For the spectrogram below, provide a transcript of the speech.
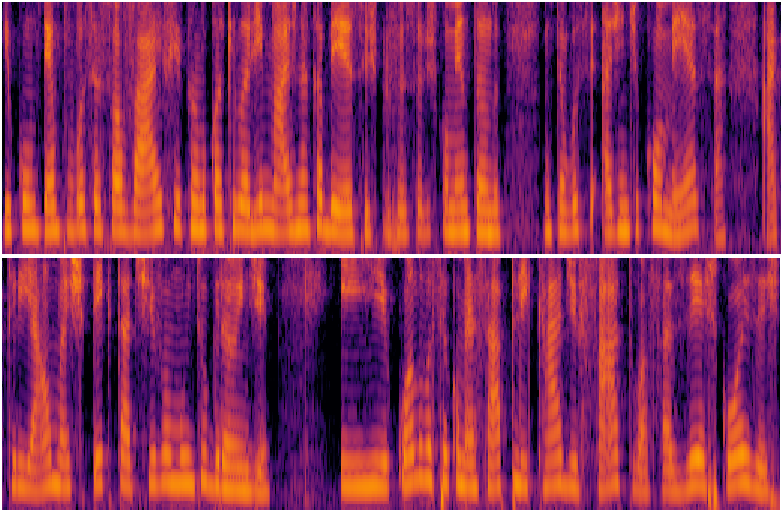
E com o tempo você só vai ficando com aquilo ali mais na cabeça, os professores comentando. Então você, a gente começa a criar uma expectativa muito grande. E quando você começa a aplicar de fato, a fazer as coisas,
